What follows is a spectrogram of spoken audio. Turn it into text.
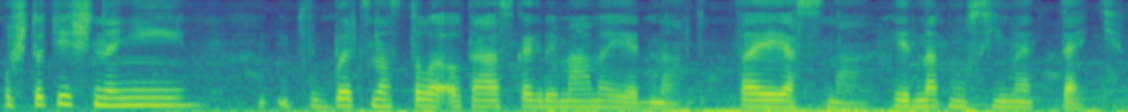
Už totiž není vůbec na stole otázka, kdy máme jednat. Ta je jasná. Jednat musíme teď.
